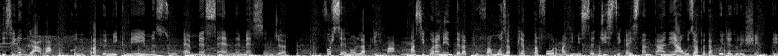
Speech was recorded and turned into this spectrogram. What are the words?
E si loggava con il proprio nickname su MSN Messenger Forse non la prima, ma sicuramente la più famosa piattaforma di messaggistica istantanea usata da quegli adolescenti,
